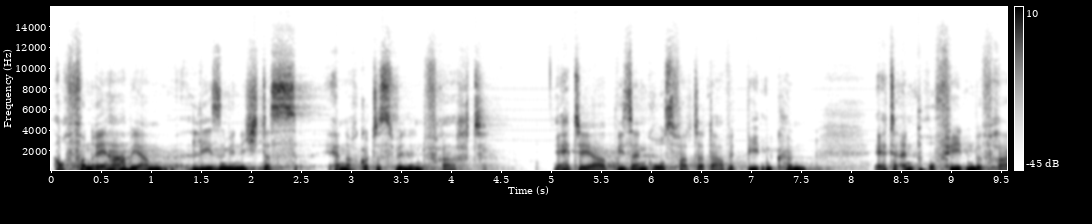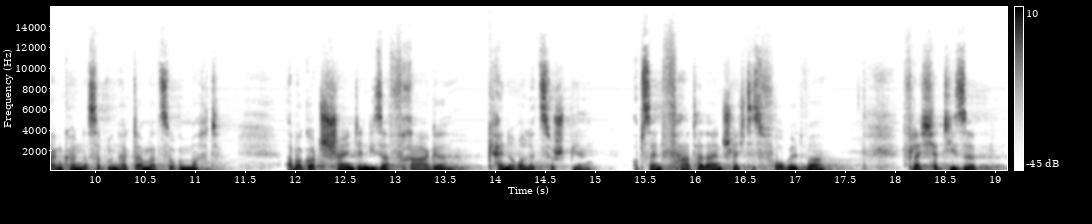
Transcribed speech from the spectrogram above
Auch von Rehabiam lesen wir nicht, dass er nach Gottes Willen fragt. Er hätte ja wie sein Großvater David beten können. Er hätte einen Propheten befragen können. Das hat man halt damals so gemacht. Aber Gott scheint in dieser Frage keine Rolle zu spielen. Ob sein Vater da ein schlechtes Vorbild war? Vielleicht hat diese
